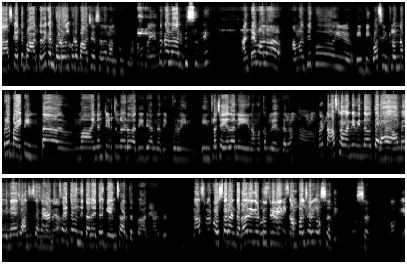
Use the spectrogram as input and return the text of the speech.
టాస్క్ అయితే బాగా ఆడుతుంది కానీ గొడవలు కూడా బాగా చేస్తుంది అని అనుకుంటున్నా. ఎందుకు అలా అనిపిస్తుంది? అంటే వాళ్ళ అమర్దీప్ ఈ- ఈ బిగ్ బాస్ ఇంట్లో ఉన్నప్పుడే బయట ఇంత మా ఆయనని తిడుతున్నాడు అది ఇది అన్నది. ఇప్పుడు ఇంట్లో చేయదని నమ్మకం లేదు కదా. మరి టాస్క్ అవన్నీ విన్ అవుతారా? ఆమె వినే ఛాన్సెస్ ఛాన్సెస్ అయితే ఉంది. తనైతే గేమ్స్ ఆడుతుంది బాగానే ఆడుతుంది. లాస్ట్ వరకు వస్తారంటారా? లేదా టూ త్రీ వీక్స్ కంపల్సరీగా వస్తుంది. వస్తుంది. ఓకే.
